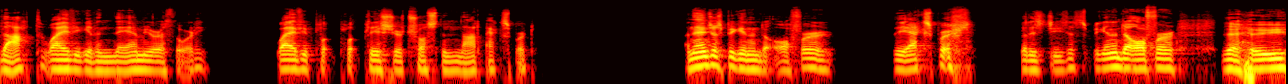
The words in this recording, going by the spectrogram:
that? Why have you given them your authority? Why have you pl- pl- placed your trust in that expert? And then just beginning to offer the expert that is Jesus, beginning to offer the who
